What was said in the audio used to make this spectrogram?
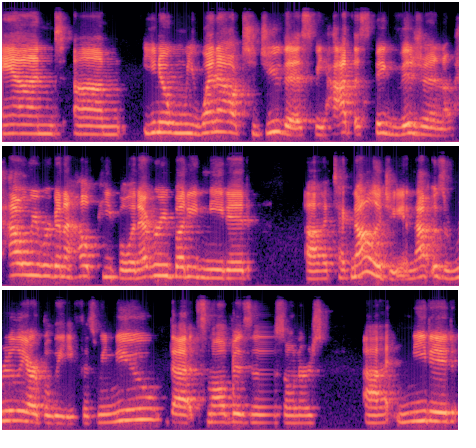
And, um, you know, when we went out to do this, we had this big vision of how we were going to help people, and everybody needed uh, technology. And that was really our belief, is we knew that small business owners uh, needed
